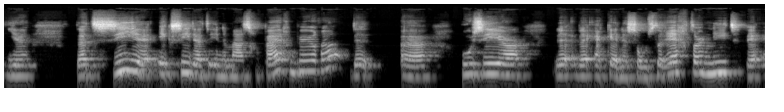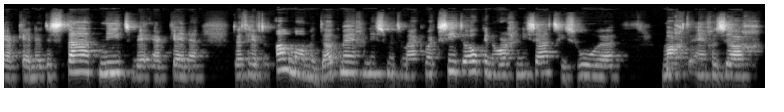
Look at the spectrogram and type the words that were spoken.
Je, dat zie je, ik zie dat in de maatschappij gebeuren. De, uh, hoezeer we, we, erkennen soms de rechter niet, we erkennen de staat niet, we erkennen. Dat heeft allemaal met dat mechanisme te maken. Maar ik zie het ook in organisaties, hoe we macht en gezag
